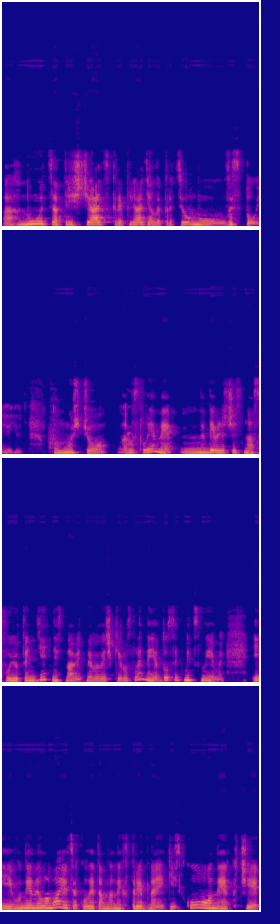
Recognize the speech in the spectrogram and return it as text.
гнуться, тріщать, скриплять, але при цьому вистоюють. Тому що рослини, не дивлячись на свою тендітність, навіть невеличкі рослини, є досить міцними. І вони не ламаються, коли там на них стрибне якийсь коник, чи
